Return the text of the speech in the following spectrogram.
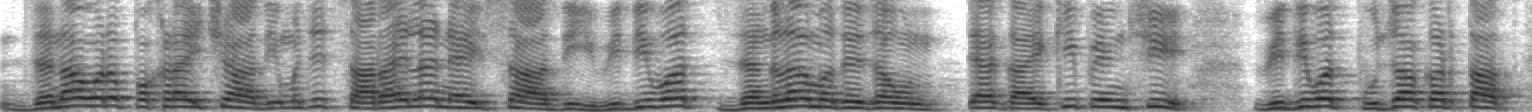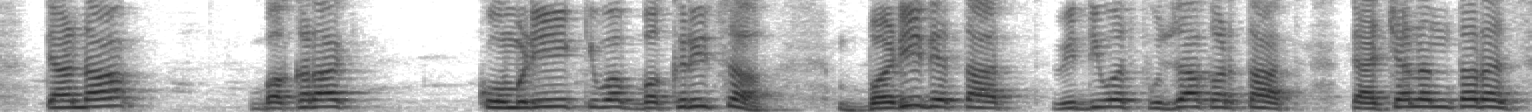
जनावरं पकडायच्या आधी म्हणजे चारायला न्यायच्या आधी विधिवत जंगलामध्ये जाऊन त्या गायकीपेंची विधिवत पूजा करतात. त्यांना बकरा कोंबडी किंवा बकरीचं बडी देतात विधिवत पूजा करतात. त्याच्यानंतरच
